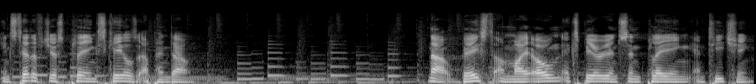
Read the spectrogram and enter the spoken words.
instead of just playing scales up and down. Now, based on my own experience in playing and teaching,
